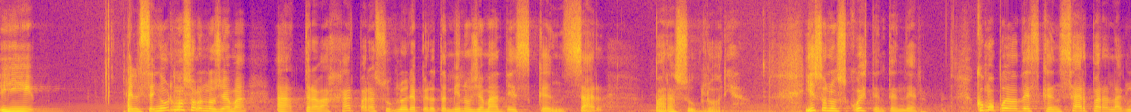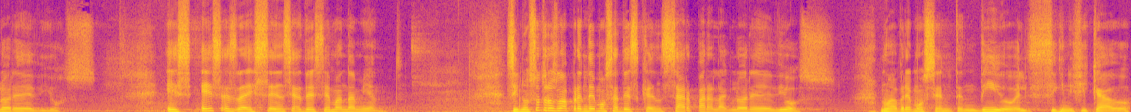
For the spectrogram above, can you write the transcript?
Y el Señor no solo nos llama a trabajar para su gloria, pero también nos llama a descansar para su gloria. Y eso nos cuesta entender. ¿Cómo puedo descansar para la gloria de Dios? Es, esa es la esencia de ese mandamiento. Si nosotros no aprendemos a descansar para la gloria de Dios, no habremos entendido el significado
